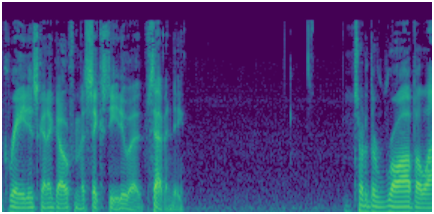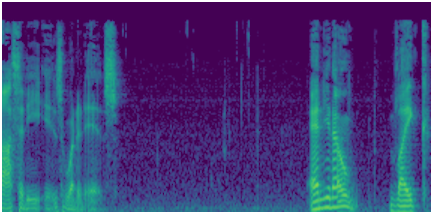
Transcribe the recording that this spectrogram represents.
grade is going to go from a 60 to a 70. Sort of the raw velocity is what it is. And, you know, like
